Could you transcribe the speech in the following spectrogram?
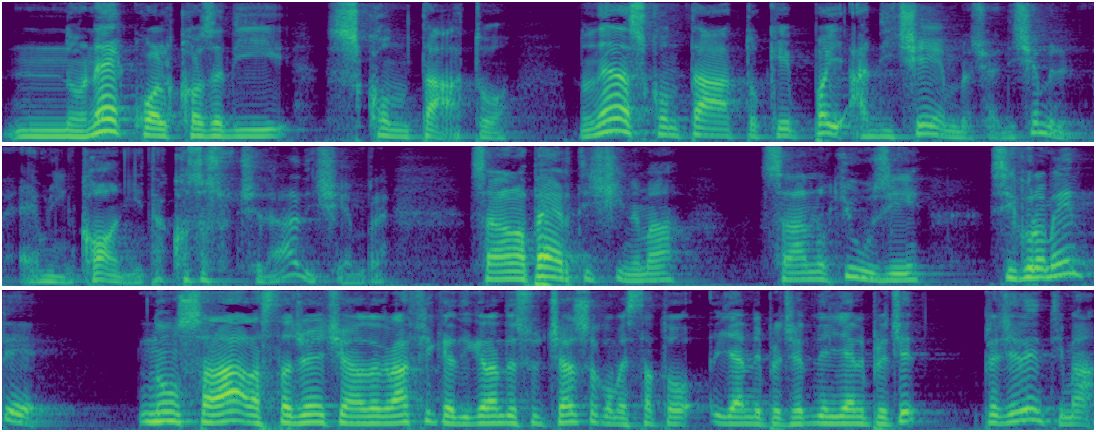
Non è qualcosa di scontato. Non era scontato che poi a dicembre, cioè a dicembre è un'incognita, cosa succederà a dicembre? Saranno aperti i cinema? Saranno chiusi? Sicuramente non sarà la stagione cinematografica di grande successo come è stato negli anni, preced- negli anni prece- precedenti, ma,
